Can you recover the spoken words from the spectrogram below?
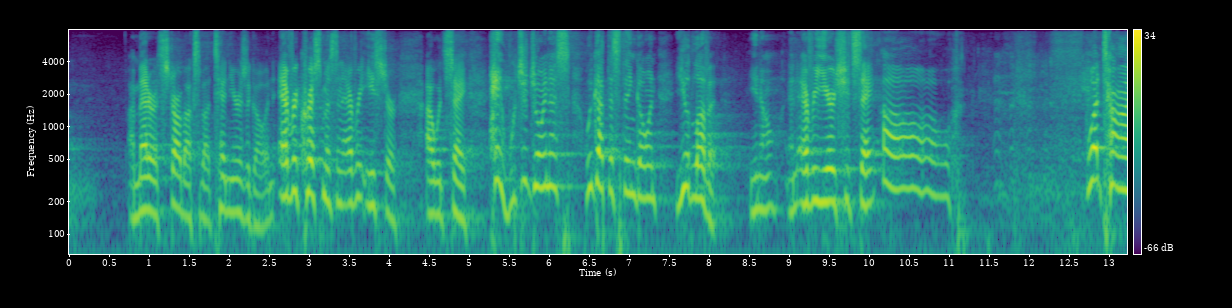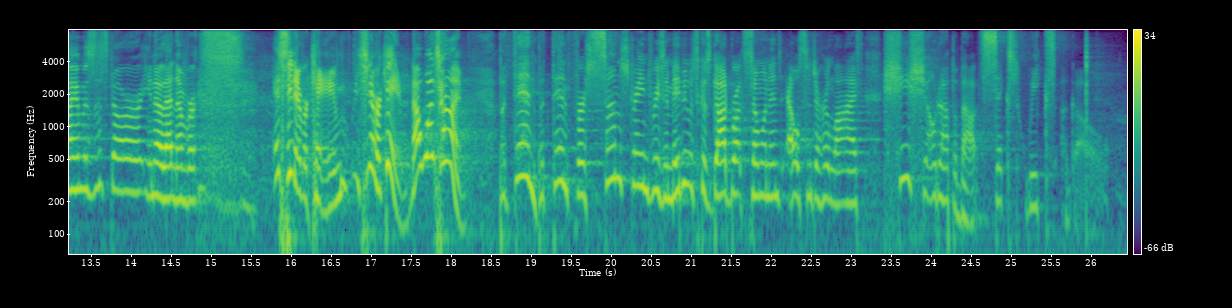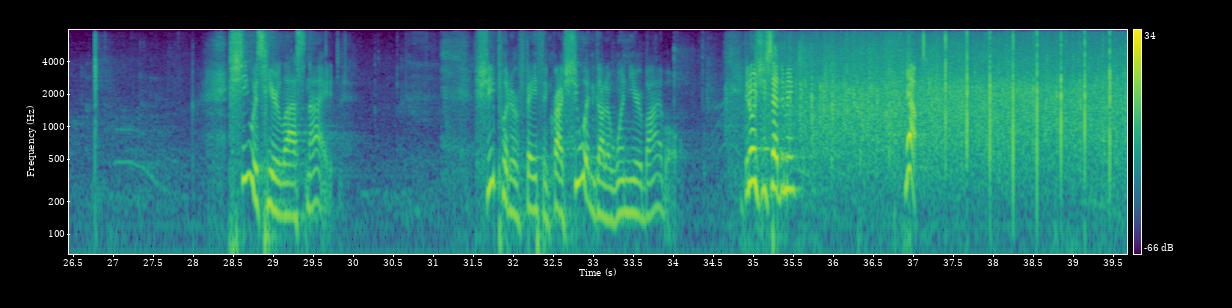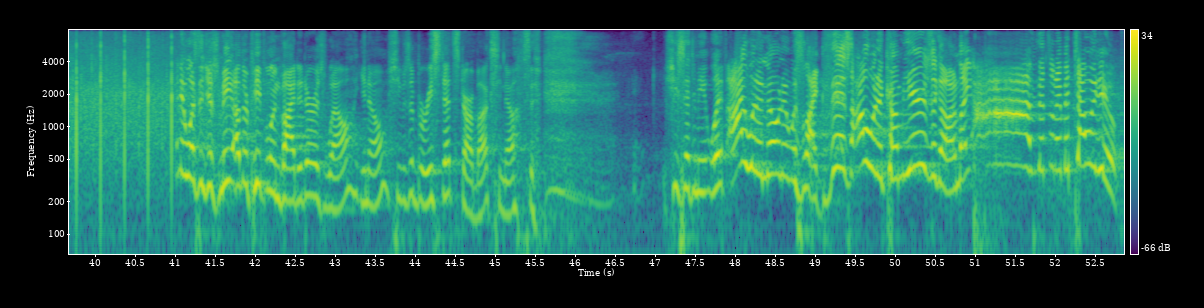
I met her at Starbucks about 10 years ago. And every Christmas and every Easter, I would say, Hey, would you join us? We got this thing going. You'd love it, you know? And every year she'd say, Oh, what time is the star? You know, that number. And she never came. She never came. Not one time. But then, but then, for some strange reason, maybe it was because God brought someone else into her life, she showed up about six weeks ago. She was here last night. She put her faith in Christ. She and got a one year Bible. You know what she said to me? Yeah. And it wasn't just me, other people invited her as well. You know, she was a barista at Starbucks, you know. she said to me, Well, if I would have known it was like this, I would have come years ago. I'm like, Ah, that's what I've been telling you.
